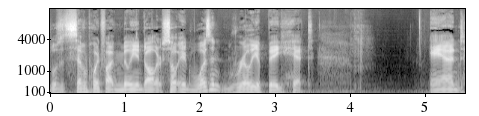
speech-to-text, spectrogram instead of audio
was it 7.5 million dollars. So it wasn't really a big hit. And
